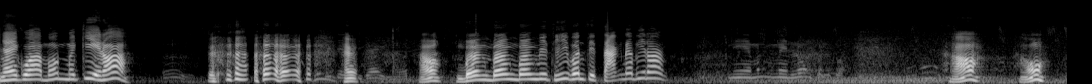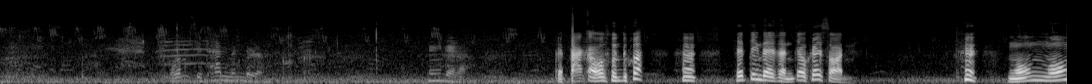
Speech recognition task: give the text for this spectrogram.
ใหญ่กว่าเมื่อเมื่อกี้เนาะไม่ได้สิได้หมดเอาเบิ้งเบิ้งเบิ้งวิธีเพิ่นสิตักเด้อพี่น้องแม่มันแม่นลงไปหรือเปล่าเอาเอาว่ามันสิท่านมันบ่ล่ะ นี่ได้ล่ะก็ตักเอาส่วนตัวเฮ็ดจังใดสันเจ้าเคยสอน งงงง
